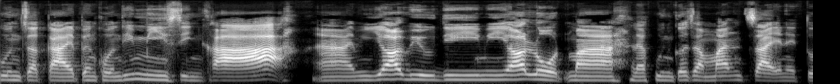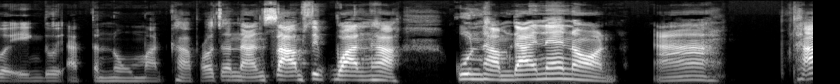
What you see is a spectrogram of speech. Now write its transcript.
คุณจะกลายเป็นคนที่มีสินค้า อ่า มียอดวิวดี มียอดโหลดมา แล้วคุณก็จะมั่นใจในตัวเองโดยอัตโนมัติค่ะ เพราะฉะนั้น 30 วันค่ะ คุณทำได้แน่นอน อ่าถ้า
